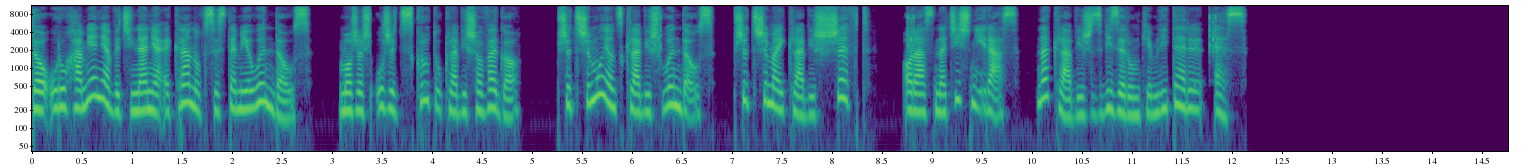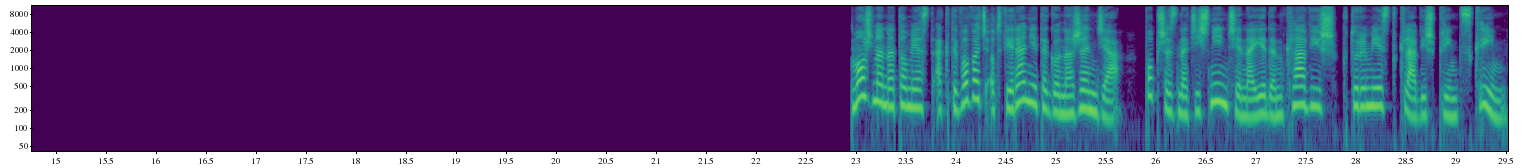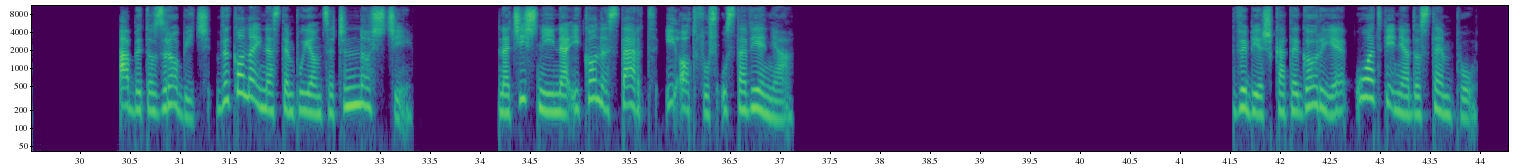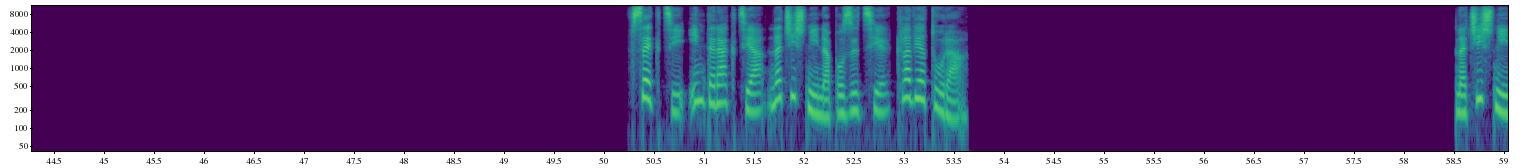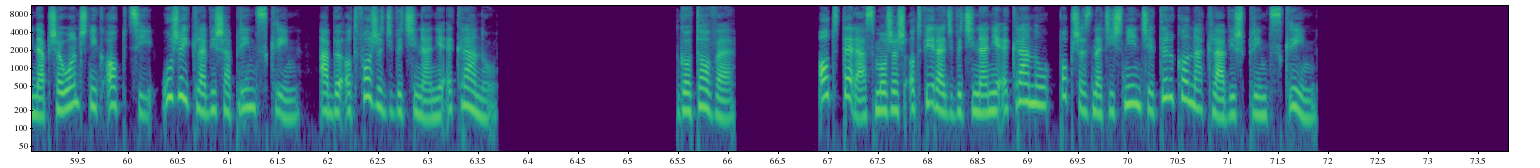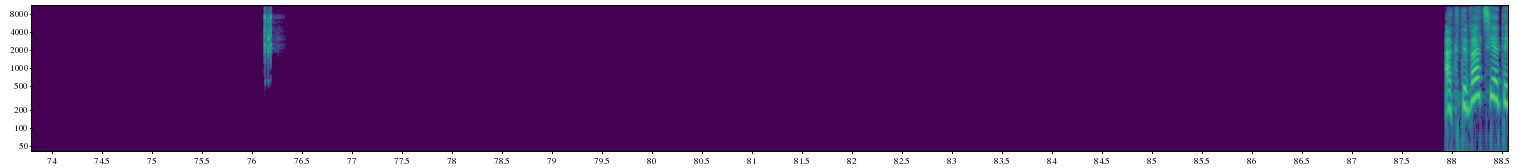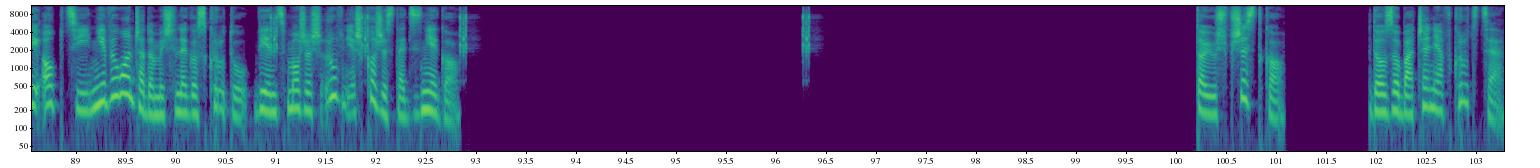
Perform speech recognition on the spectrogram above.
Do uruchamiania wycinania ekranu w systemie Windows możesz użyć skrótu klawiszowego. Przytrzymując klawisz Windows, przytrzymaj klawisz Shift oraz naciśnij raz na klawisz z wizerunkiem litery S. Można natomiast aktywować otwieranie tego narzędzia poprzez naciśnięcie na jeden klawisz, którym jest klawisz Print Screen. Aby to zrobić, wykonaj następujące czynności. Naciśnij na ikonę Start i otwórz ustawienia. Wybierz kategorię Ułatwienia dostępu. W sekcji Interakcja naciśnij na pozycję Klawiatura. Naciśnij na przełącznik opcji Użyj klawisza Print Screen, aby otworzyć wycinanie ekranu. Gotowe. Od teraz możesz otwierać wycinanie ekranu poprzez naciśnięcie tylko na klawisz Print Screen. Aktywacja tej opcji nie wyłącza domyślnego skrótu, więc możesz również korzystać z niego. To już wszystko. Do zobaczenia wkrótce.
